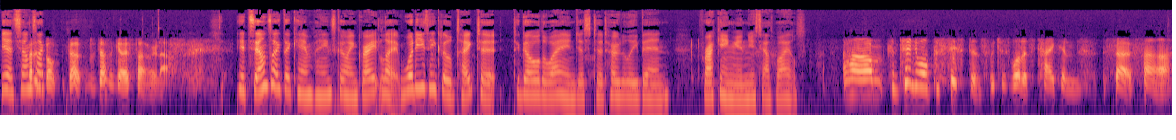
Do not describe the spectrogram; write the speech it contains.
yeah, it sounds but like it doesn't go far enough. It sounds like the campaign's going great. Like, what do you think it'll take to, to go all the way and just to totally ban fracking in New South Wales? Um, continual persistence, which is what it's taken so far.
